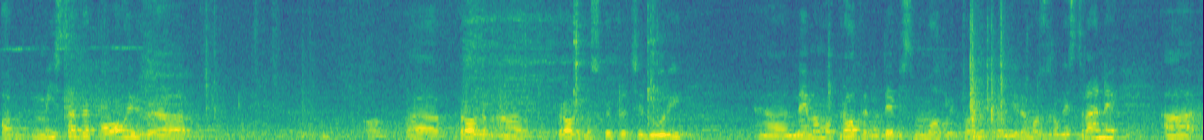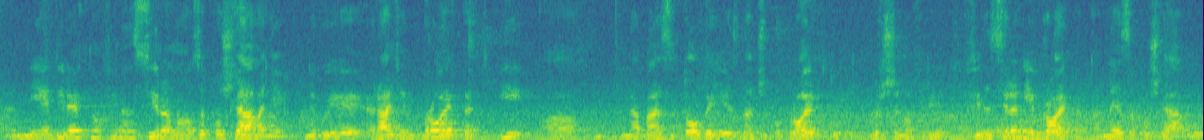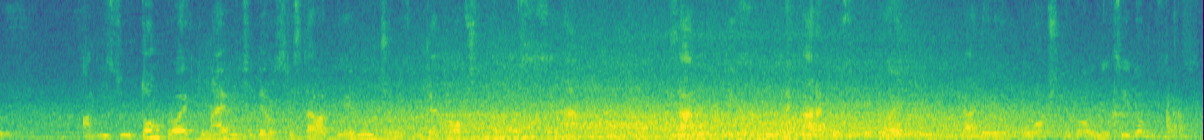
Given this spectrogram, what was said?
Pa mi sada po ovoj e, e, program, e, programskoj proceduri nemamo program gde bismo mogli to da planiramo. S druge strane, a, nije direktno finansirano zapošljavanje, nego je rađen projekat i na bazi toga je, znači, po projektu vršeno fi- finansiranje projekata, ne zapošljavanje. Ali su u tom projektu najveći deo sredstava koji je vučen iz budžeta opština odnosi se na a, zarade tih lekara koji su po projektu radili u opštoj bolnici i domu zdravlja.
